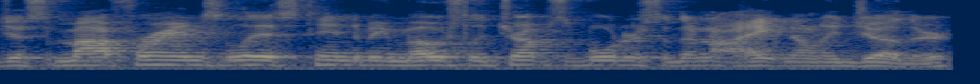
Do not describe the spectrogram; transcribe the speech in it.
just my friends list tend to be mostly Trump supporters, so they're not hating on each other.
